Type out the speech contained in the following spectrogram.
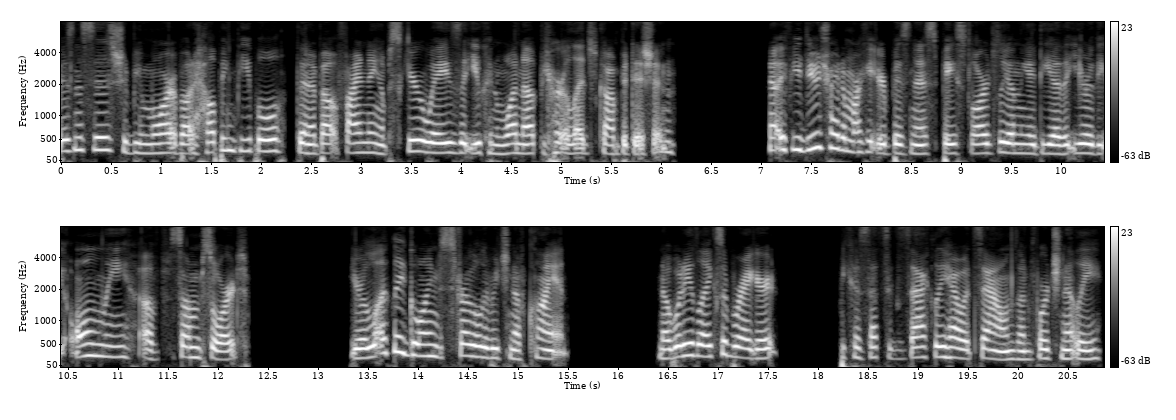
Businesses should be more about helping people than about finding obscure ways that you can one up your alleged competition. Now, if you do try to market your business based largely on the idea that you're the only of some sort, you're likely going to struggle to reach enough clients. Nobody likes a braggart, because that's exactly how it sounds, unfortunately.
